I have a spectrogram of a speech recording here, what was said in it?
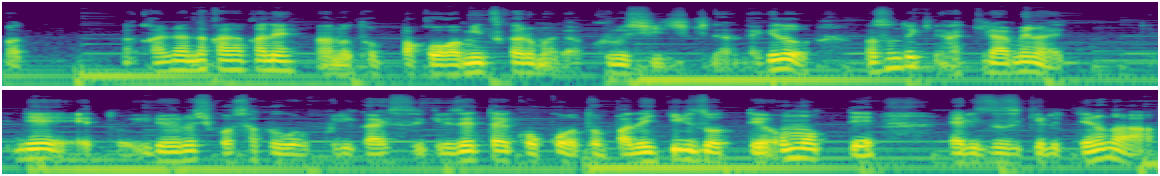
まあ、なかなかね、あの突破口が見つかるまでは苦しい時期なんだけど、まあ、その時に諦めないで、えっと、いろいろ試行錯誤を繰り返し続ける。絶対ここを突破できるぞって思ってやり続けるっていうのが、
